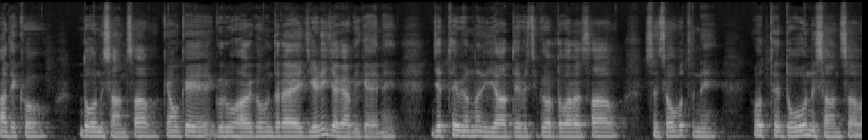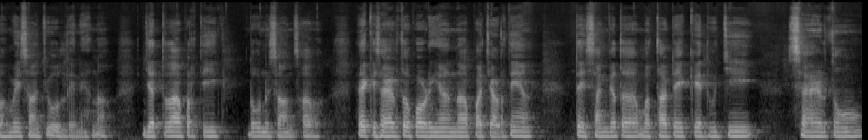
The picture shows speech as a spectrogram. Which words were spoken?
ਆ ਦੇਖੋ, ਦੋ ਨਿਸ਼ਾਨ ਸਾਹਿਬ, ਕਿਉਂਕਿ ਗੁਰੂ ਹਰਗੋਬਿੰਦ ਰਾਏ ਜਿਹੜੀ ਜਗ੍ਹਾ ਵੀ ਗਏ ਨੇ ਜਿੱਥੇ ਵੀ ਉਹਨਾਂ ਦੀ ਯਾਦ ਦੇ ਵਿੱਚ ਗੁਰਦੁਆਰਾ ਸਾਹਿਬ ਸੰਸ਼ੋਭਿਤ ਨੇ, ਉੱਥੇ ਦੋ ਨਿਸ਼ਾਨ ਸਾਹਿਬ ਹਮੇਸ਼ਾ ਝੂਲਦੇ ਨੇ, ਹਨਾ? ਜਿੱਤ ਦਾ ਪ੍ਰਤੀਕ, ਦੋ ਨਿਸ਼ਾਨ ਸਾਹਿਬ। ਇੱਕ ਸਾਈਡ ਤੋਂ ਪੌੜੀਆਂ ਨਾ ਆਪਾਂ ਚੜ੍ਹਦੇ ਆ ਤੇ ਸੰਗਤ ਮੱਥਾ ਟੇਕ ਕੇ ਦੂਜੀ ਸਾਈਡ ਤੋਂ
